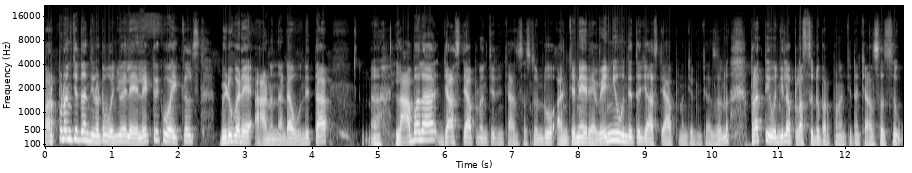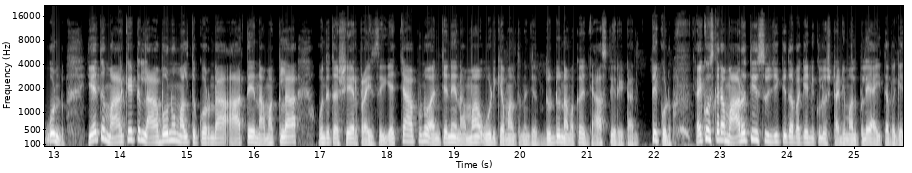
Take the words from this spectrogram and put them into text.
ಬರ್ಪುನಂಚಿನ ದಿನಟು ಒಂಜಿ ವೇಳೆ ಎಲೆಕ್ಟ್ರಿಕ್ ವೆಹಿಕಲ್ಸ್ ಬಿಡುಗಡೆ ಆನಂದಂಡ ಉಂದಿತ್ತ ಲಾಭಲ ಜಾಸ್ತಿ ಆಪುನಂಚಿನ ಚಾನ್ಸಸ್ ಉಂಡು ಅಂಚನೆ ರೆವೆನ್ಯೂ ಉಂದಿತ್ತ ಜಾಸ್ತಿ ಆಪುನಂಚಿನ ಚಾನ್ಸಸ್ ಉಂಡು ಪ್ರತಿ ಒಂಜಿಲ ಪ್ಲಸ್ಡ್ ಬರ್ಪುನಂಚಿನ ಚಾನ್ಸಸ್ ಉಂಡು. ಏತ್ ಮಾರ್ಕೆಟ್ ಲಾಭನು ಮಲ್ತು ಕೊರಂಡ, ಆತೆ ನಮಕ್ಲ ಒಂದಿತ ಶೇರ್ ಪ್ರೈಸ್ ಹೆಚ್ಚು ಆಪುಂಡು ಅಂಚನೆ ನಮ್ಮ ಹೂಡಿಕೆ ಮಲ್ತನ ದುಡ್ಡು ನಮಕ್ ಜಾಸ್ತಿ ರಿಟರ್ನ್ ತಿಕ್ಕೊಂಡು. ಅದಕ್ಕೋಸ್ಕರ ಮಾರುತಿ ಸುಜುಕಿದ ಬಗ್ಗೆ ನಿಕುಲು ಸ್ಟಡಿ ಮಲ್ಪಲೆ, ಐತ ಬಗ್ಗೆ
